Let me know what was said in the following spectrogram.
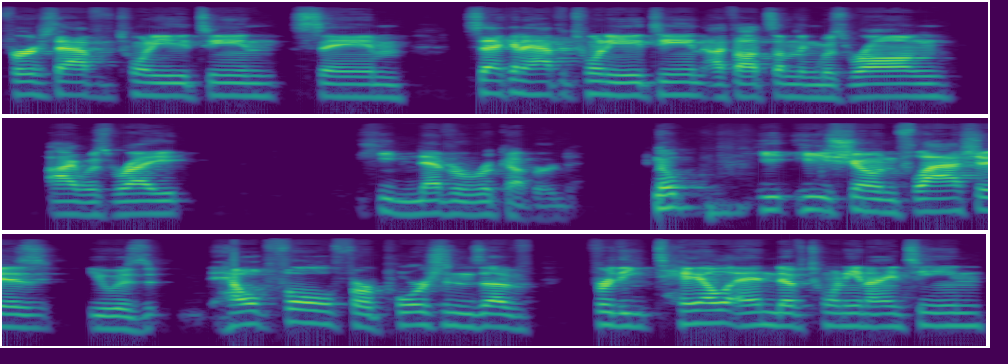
First half of 2018, same. Second half of 2018, I thought something was wrong. I was right. He never recovered. Nope. He, he's shown flashes. He was helpful for portions of for the tail end of 2019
